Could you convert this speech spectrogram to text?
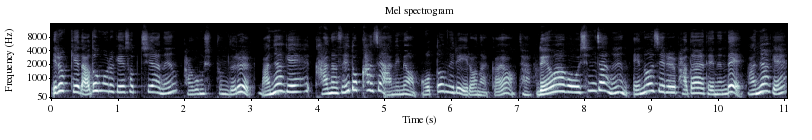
이렇게 나도 모르게 섭취하는 가공식품들을 만약에 간에서 해독하지 않으면 어떤 일이 일어날까요? 자, 뇌하고 심장은 에너지를 받아야 되는데 만약에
